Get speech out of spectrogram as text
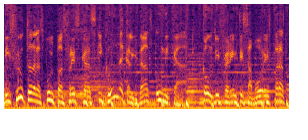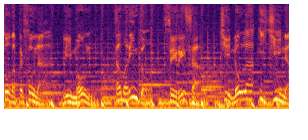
Disfruta de las pulpas frescas y con una calidad única, con diferentes sabores para toda persona. Limón, tamarindo, cereza, chinola y china,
